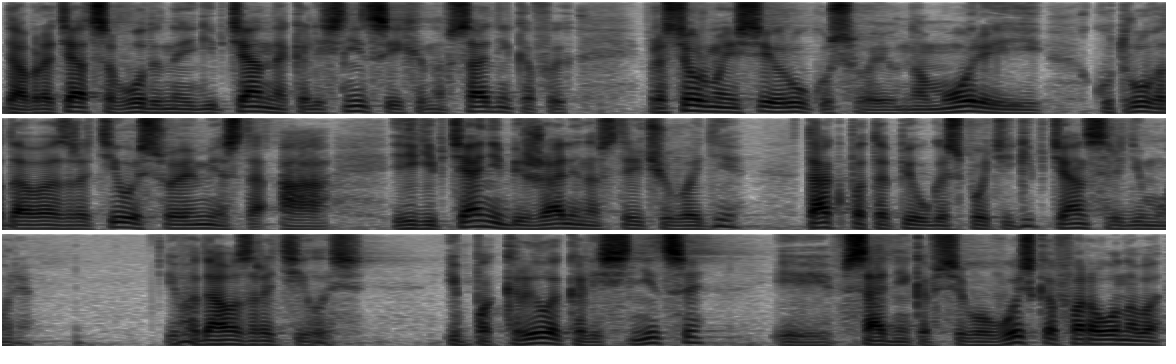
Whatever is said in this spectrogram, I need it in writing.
да обратятся воды на египтян, на колесницы их и на всадников их. Простер Моисей руку свою на море, и к утру вода возвратилась в свое место, а египтяне бежали навстречу воде. Так потопил Господь египтян среди моря. И вода возвратилась, и покрыла колесницы, и всадников всего войска фараонова,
